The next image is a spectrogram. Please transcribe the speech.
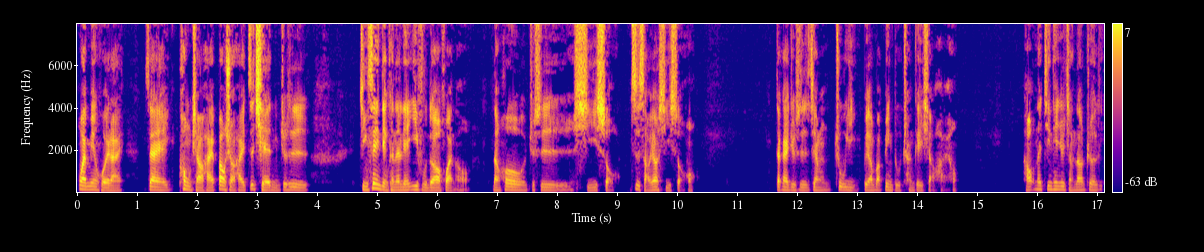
外面回来，在碰小孩、抱小孩之前，你就是谨慎一点，可能连衣服都要换哦。然后就是洗手，至少要洗手哦。大概就是这样，注意不要把病毒传给小孩哦。好，那今天就讲到这里，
